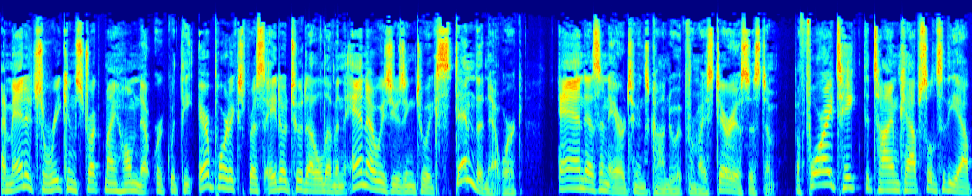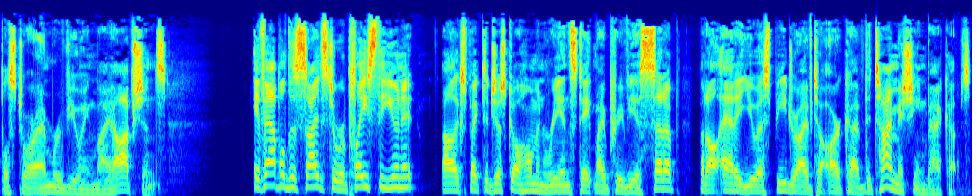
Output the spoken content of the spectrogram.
I managed to reconstruct my home network with the Airport Express 802.11 and I was using to extend the network and as an AirTunes conduit for my stereo system. Before I take the time capsule to the Apple Store, I'm reviewing my options. If Apple decides to replace the unit, I'll expect to just go home and reinstate my previous setup, but I'll add a USB drive to archive the time machine backups.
